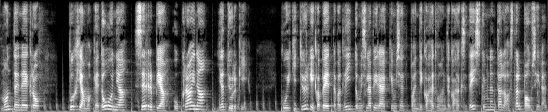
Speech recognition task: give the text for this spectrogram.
Montenegro, Põhja-Makedoonia, Serbia, Ukraina ja Türgi kuigi Türgiga peetavad liitumisläbirääkimised pandi kahe tuhande kaheksateistkümnendal aastal pausile.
